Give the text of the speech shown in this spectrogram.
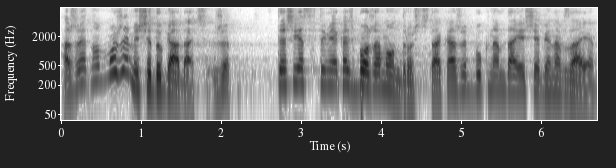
a że no, możemy się dogadać, że też jest w tym jakaś Boża mądrość taka, że Bóg nam daje siebie nawzajem.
